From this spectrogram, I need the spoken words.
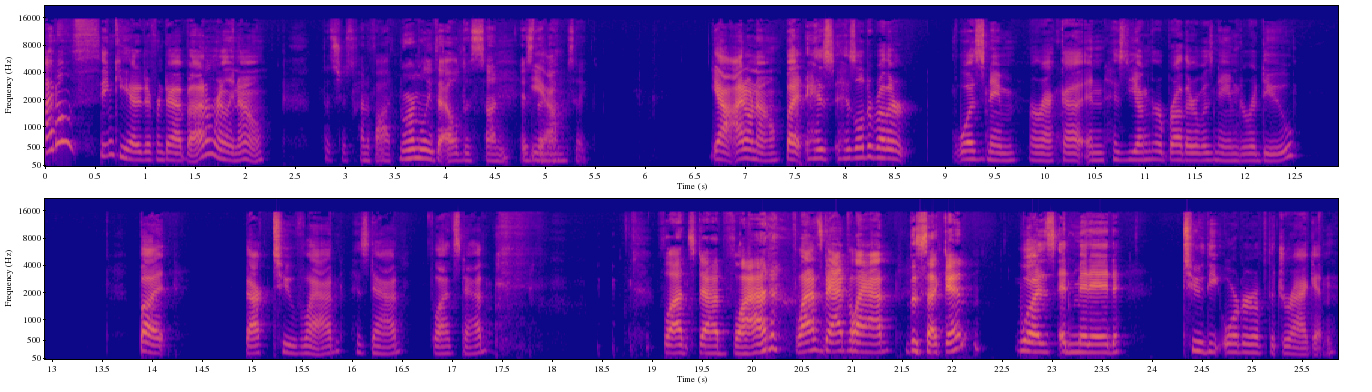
I don't think he had a different dad, but I don't really know. That's just kind of odd. Normally, the eldest son is the Yeah. namesake. Yeah, I don't know, but his his older brother was named Mircea, and his younger brother was named Radu. But back to Vlad, his dad, Vlad's dad, Vlad's dad, Vlad, Vlad's dad, Vlad the second. was admitted to the Order of the Dragon.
